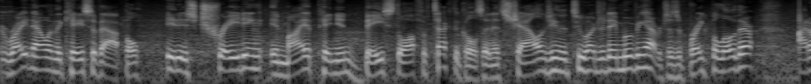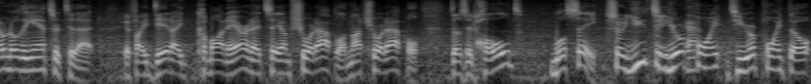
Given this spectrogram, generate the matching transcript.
right now, in the case of Apple, it is trading, in my opinion, based off of technicals, and it's challenging the 200-day moving average. Does it break below there? I don't know the answer to that. If I did, I'd come on air and I'd say I'm short Apple. I'm not short Apple. Does it hold? We'll see. So you to your point, to your point though,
